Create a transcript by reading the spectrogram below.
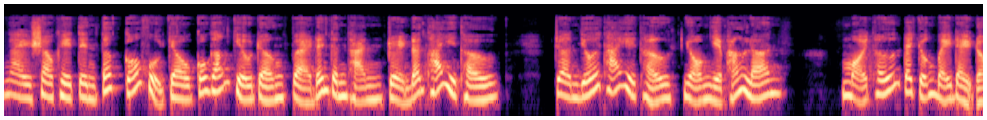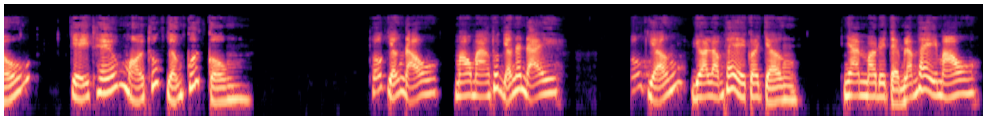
Ngày sau khi tin tức Cố Phụ Châu cố gắng chịu trận về đến Kinh Thành truyền đến Thái Y Thự, trên dưới Thái Y Thự nhộn nhịp hắn lên. Mọi thứ đã chuẩn bị đầy đủ, chỉ thiếu mọi thuốc dẫn cuối cùng. Thuốc dẫn đâu? Mau mang thuốc dẫn đến đây. Thuốc dẫn, do Lâm Thái Y coi chừng. Nhanh mau đi tìm Lâm Thái Y mau.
